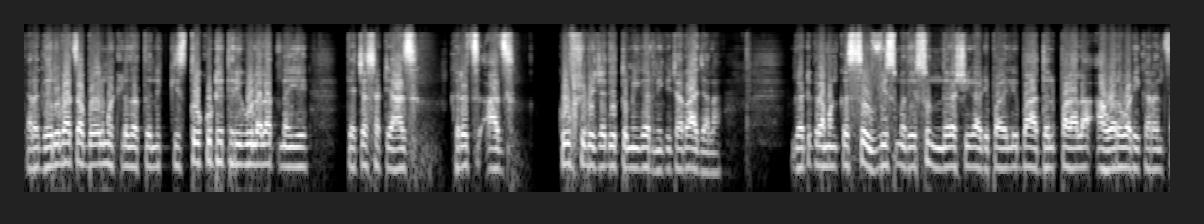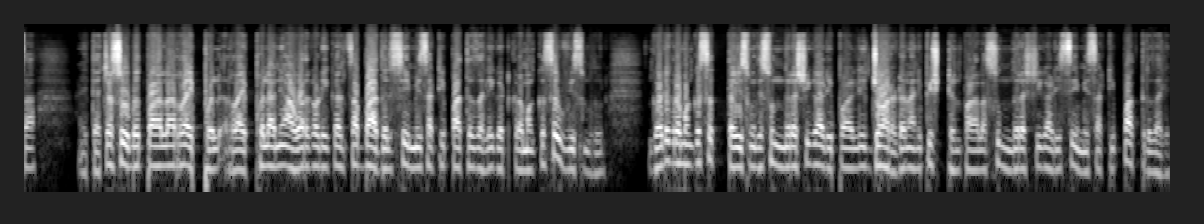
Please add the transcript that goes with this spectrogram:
त्याला गरिबाचा बैल म्हटलं जातं. नक्कीच तो कुठेतरी गुलालात नाही आहे त्याच्यासाठी आज खरंच आज खूप शुभेच्छा देतो मी गर्निकीच्या राजाला. गट क्रमांक सव्वीसमध्ये सुंदर अशी गाडी पळाली बादल पळाला आवारवाडीकरांचा. आणि त्याच्यासोबत पळाला रायफल रायफल आणि आवारवाडीकरांचा बादल सेमीसाठी पात्र झाली गट क्रमांक सव्वीसमधून गट क्रमांक सत्तावीसमध्ये सुंदर अशी गाडी पळाली जॉर्डन आणि पिस्टन पळाला सुंदर अशी गाडी सेमीसाठी पात्र झाली.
